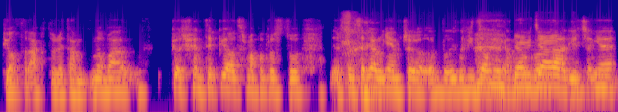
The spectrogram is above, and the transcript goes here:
Piotra, który tam no, ma święty Piotr ma po prostu w tym serialu, nie wiem, czy widzowie tam ja oglądali, czy nie,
